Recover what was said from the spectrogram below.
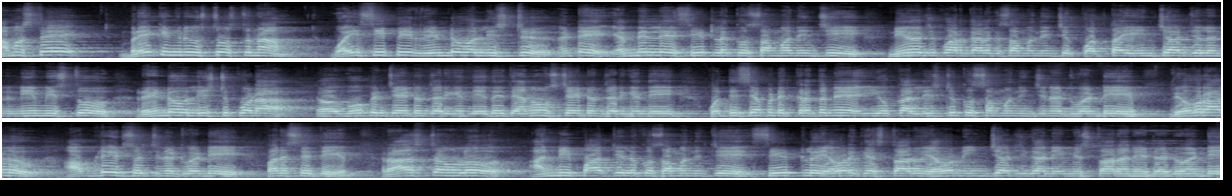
నమస్తే బ్రేకింగ్ న్యూస్ చూస్తున్నాం. వైసీపీ రెండవ లిస్ట్ అంటే ఎమ్మెల్యే సీట్లకు సంబంధించి నియోజకవర్గాలకు సంబంధించి కొత్త ఇన్ఛార్జీలను నియమిస్తూ రెండవ లిస్టు కూడా ఓపెన్ చేయడం జరిగింది. ఏదైతే అనౌన్స్ చేయడం జరిగింది కొద్దిసేపటి క్రితమే ఈ యొక్క లిస్టుకు సంబంధించినటువంటి వివరాలు అప్డేట్స్ వచ్చినటువంటి పరిస్థితి. రాష్ట్రంలో అన్ని పార్టీలకు సంబంధించి సీట్లు ఎవరికి ఇస్తారు ఎవరిని ఇన్ఛార్జిగా నియమిస్తారు అనేటటువంటి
